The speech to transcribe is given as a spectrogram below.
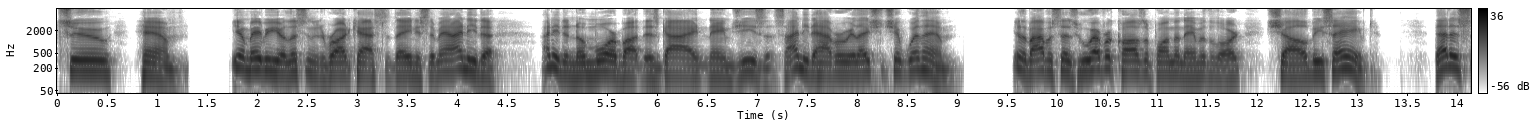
to Him. You know, maybe you're listening to the broadcast today and you say, Man, I need to. I need to know more about this guy named Jesus. I need to have a relationship with him. You know, the Bible says, Whoever calls upon the name of the Lord shall be saved. That is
